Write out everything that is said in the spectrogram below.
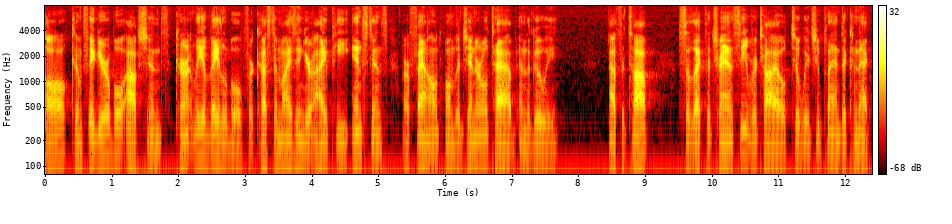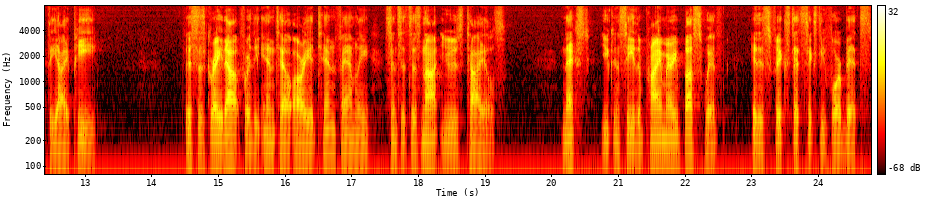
All configurable options currently available for customizing your IP instance are found on the General tab in the GUI. At the top, select the transceiver tile to which you plan to connect the IP. This is grayed out for the Intel Arria 10 family since it does not use tiles. Next, you can see the primary bus width. It is fixed at 64 bits.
